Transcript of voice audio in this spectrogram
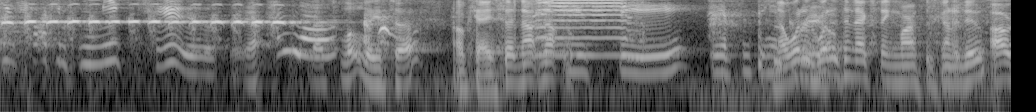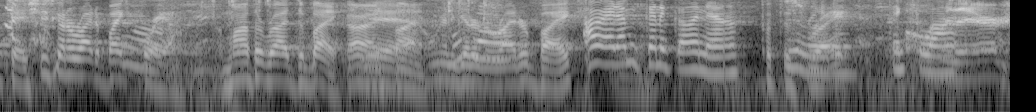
he's talking to me too. Yeah. Hello. That's Lolita. Okay, so now, now, You see, we have something. now what, is, what is the next thing Martha's going to do? Okay, she's going to ride a bike for you. Oh. Martha rides a bike. All right, yeah. fine. We're going to get her to ride her bike. All right, I'm gonna go now. Put this you later. right Thanks a lot. there.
